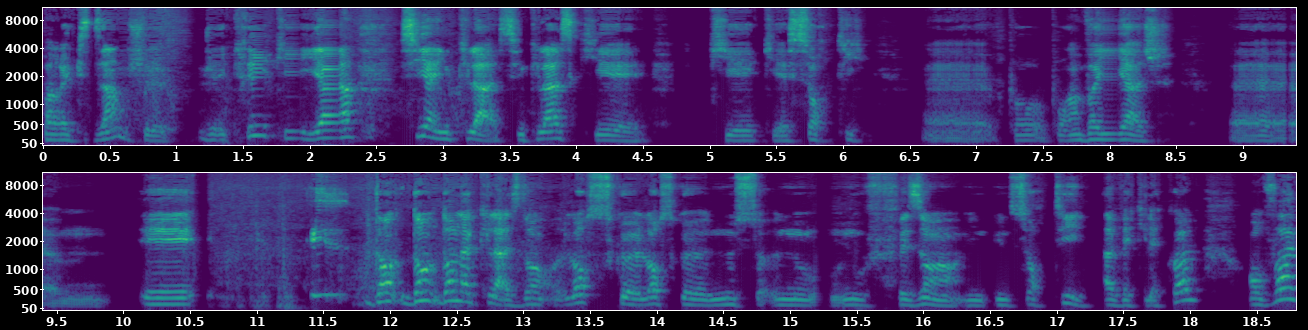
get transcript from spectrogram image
Par exemple, j'ai écrit qu'il y a, s'il y a une classe, une classe qui est, qui est, qui est sortie euh, pour, pour, un voyage, euh, et, dans, dans, la classe, lorsque, lorsque nous, nous, faisons une, sortie avec l'école, on voit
